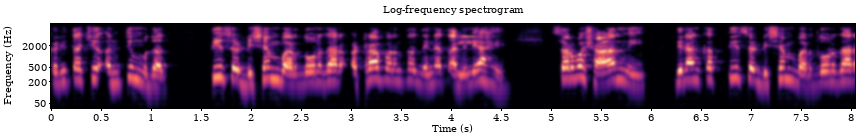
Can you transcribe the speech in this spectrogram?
करिताची अंतिम मुदत तीस डिसेंबर दोन हजार अठरा पर्यंत देण्यात आलेली आहे. सर्व शाळांनी दिनांक तीस डिसेंबर दोन हजार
